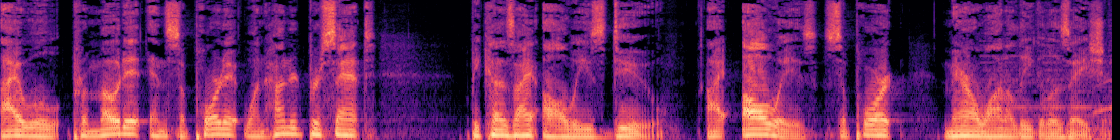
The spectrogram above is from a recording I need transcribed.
I will promote it and support it 100% because I always do. I always support marijuana legalization.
